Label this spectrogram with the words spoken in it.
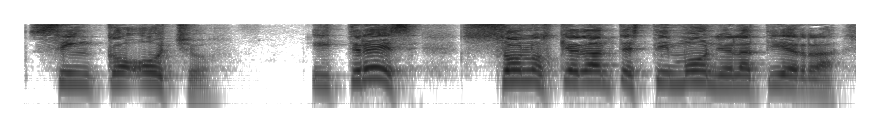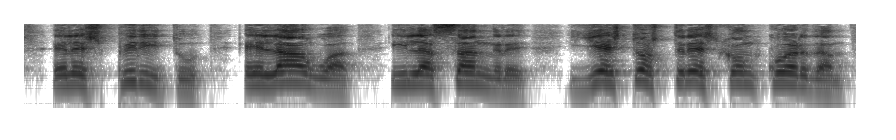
5:8. Y tres son los que dan testimonio en la tierra, el espíritu, el agua y la sangre, y estos tres concuerdan.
